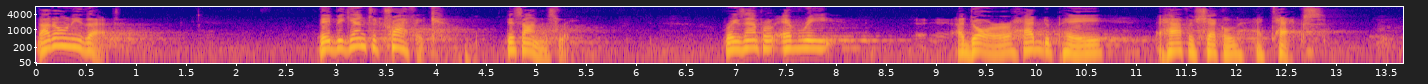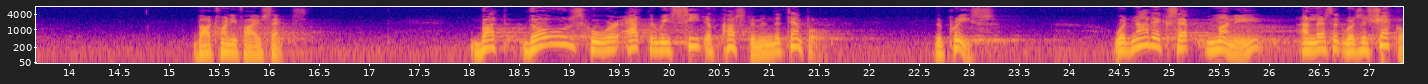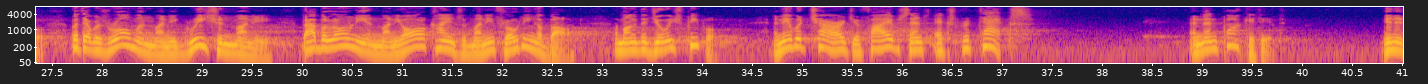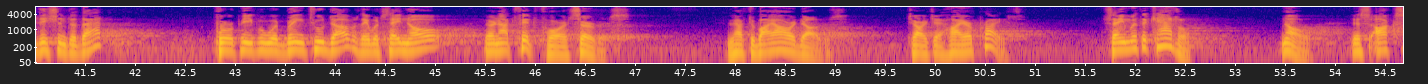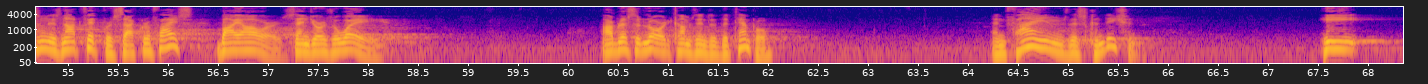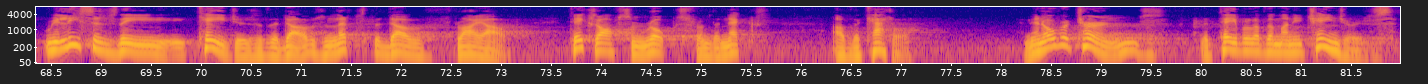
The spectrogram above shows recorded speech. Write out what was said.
Not only that, they began to traffic dishonestly. For example, every adorer had to pay half a shekel tax, about 25 cents. But those who were at the receipt of custom in the temple, the priests, would not accept money unless it was a shekel. But there was Roman money, Grecian money, Babylonian money, all kinds of money floating about among the Jewish people. And they would charge a five cents extra tax and then pocket it. In addition to that, poor people would bring two doves. They would say, no, they're not fit for service. You have to buy our doves. Charge a higher price. Same with the cattle. No, this oxen is not fit for sacrifice. Buy ours. Send yours away. Our blessed Lord comes into the temple and finds this condition. He releases the cages of the doves and lets the dove fly out. Takes off some ropes from the necks of the cattle and then overturns the table of the money changers.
